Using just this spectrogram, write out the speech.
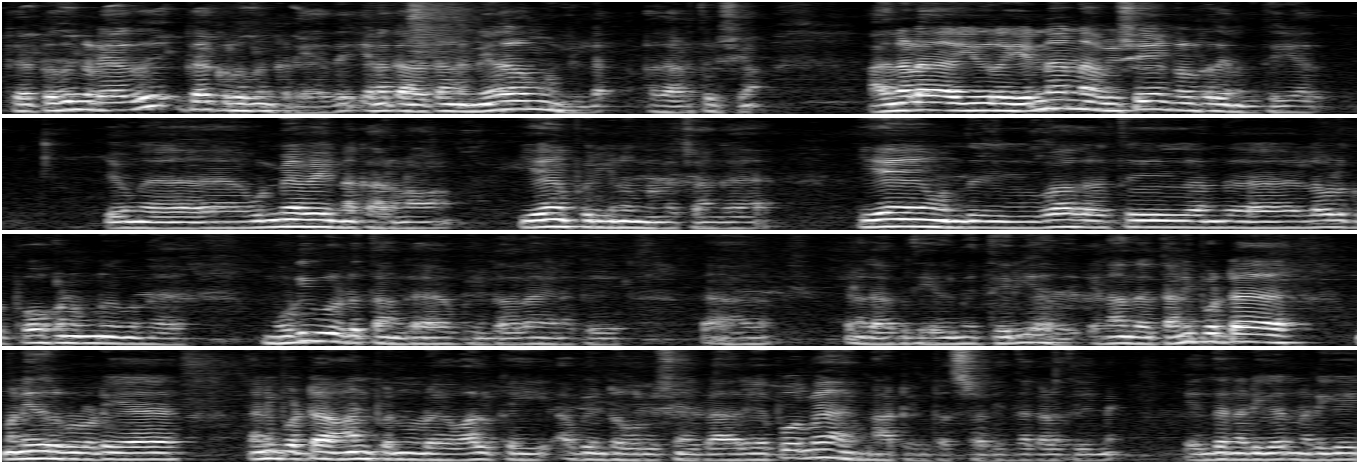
கேட்டதும் கிடையாது கேட்குறதும் கிடையாது. எனக்கு அதுக்கான நேரமும் இல்லை. அது அடுத்த விஷயம். அதனால் இதில் என்னென்ன விஷயங்கள்ன்றது எனக்கு தெரியாது. இவங்க உண்மையாகவே என்ன காரணம்? ஏன் பிரியணும்னு நினச்சாங்க? ஏன் வந்து விவாகரத்து அந்த லெவலுக்கு போகணும்னு இவங்க முடிவு எடுத்தாங்க அப்படின்றதெல்லாம் எனக்கு எனக்கு அதை பற்றி எதுவுமே தெரியாது. ஏன்னா அந்த தனிப்பட்ட மனிதர்களுடைய தனிப்பட்ட ஆண் பெண்ணுடைய வாழ்க்கை அப்படின்ற ஒரு விஷயம் இருக்குது. அதில் எப்போவுமே ஐ நாட் இன்ட்ரெஸ்டட் இந்த காலத்துலையுமே. எந்த நடிகர் நடிகை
